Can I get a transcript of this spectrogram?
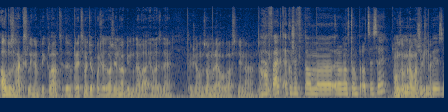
Aldous Huxley napríklad e, pred smrťou požiadal ženu, aby mu dala LSD. Takže on zomrel vlastne na, na Aha, fakt? Akože v tom, e, rovno v tom procese? On zomrel na tripe. Bez...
